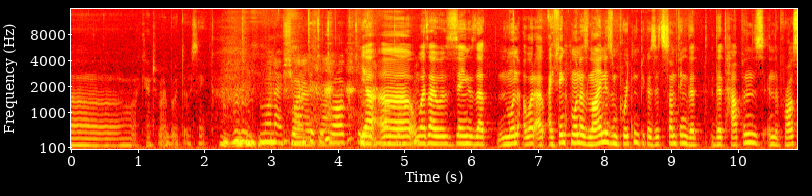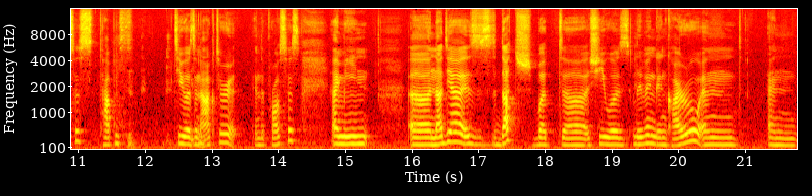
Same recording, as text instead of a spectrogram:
uh, I can't remember what I was saying. Mona, if she Mona, wanted to talk to yeah uh, what i was saying is that Mona, what I, I think mona's line is important because it's something that that happens in the process it happens to you as an actor in the process. I mean uh, nadia is dutch but uh, she was living in cairo and and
